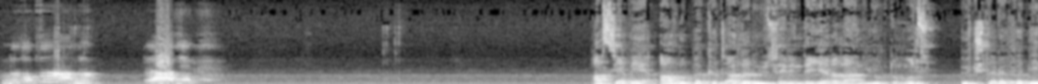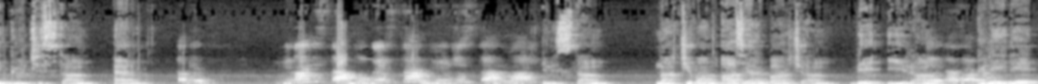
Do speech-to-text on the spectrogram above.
Bunu 90 aldım. Birazcık Asya ve Avrupa kıtaları üzerinde yer alan yurdumuz, üç tarafı de Gürcistan, bakın. Yunanistan, Bulgaristan, Gürcistan var. Ermenistan, Nahçıvan, Azerbaycan ve İran, Evet, Azerbaycan. güneyde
